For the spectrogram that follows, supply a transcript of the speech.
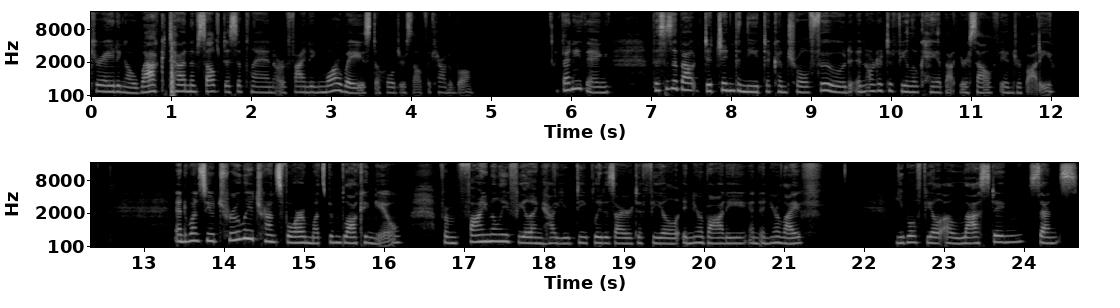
creating a whack ton of self discipline, or finding more ways to hold yourself accountable. If anything, this is about ditching the need to control food in order to feel okay about yourself and your body. And once you truly transform what's been blocking you from finally feeling how you deeply desire to feel in your body and in your life, you will feel a lasting sense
